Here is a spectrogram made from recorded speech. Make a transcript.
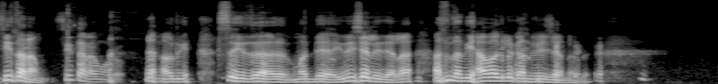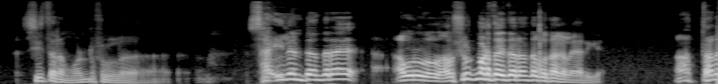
Sitaram. Sitaram ಅವರು. ಅವ್ರಿಗೆ ಸೊ ಇದು ಮಧ್ಯೆ ಇನಿಷಿಯಲ್ ಇದೆಯಲ್ಲ ಅದು ನನಗೆ ಯಾವಾಗಲೂ ಕನ್ಫ್ಯೂಷನ್ ಅದು. ಸೀತಾರಾಮ್ ವಂಡರ್ಫುಲ್ ಸೈಲೆಂಟ್ ಅಂದರೆ ಅವರು ಅವ್ರು ಶೂಟ್ ಮಾಡ್ತಾ ಇದ್ದಾರೆ ಅಂತ ಗೊತ್ತಾಗಲ್ಲ ಯಾರಿಗೆ. ಆ ಥರ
